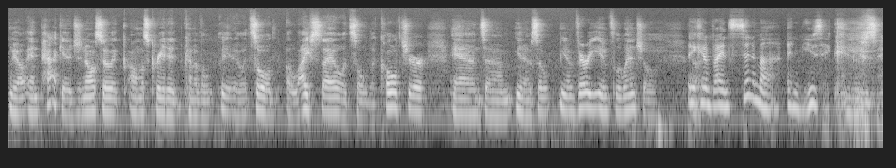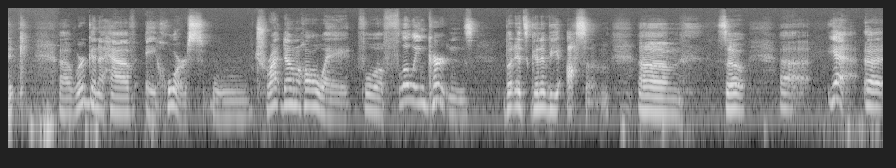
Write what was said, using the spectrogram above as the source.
you know, and packaged, and also it almost created kind of a, you know, it sold a lifestyle, it sold a culture, and um, you know, so you know, very influential They combine cinema and music. And music. Uh, we're gonna have a horse trot down a hallway full of flowing curtains, but it's gonna be awesome. Um, so, uh, yeah, uh,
